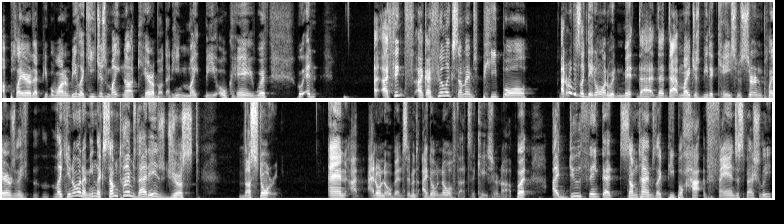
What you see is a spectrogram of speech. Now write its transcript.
a, player that people want to be. Like he just might not care about that. He might be okay with who. And I, think, like, I feel like sometimes people. I don't know if it's like they don't want to admit that that that might just be the case with certain players. They like, you know what I mean? Like sometimes that is just the story. And I, I don't know Ben Simmons. I don't know if that's the case or not. But I do think that sometimes like people have fans especially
